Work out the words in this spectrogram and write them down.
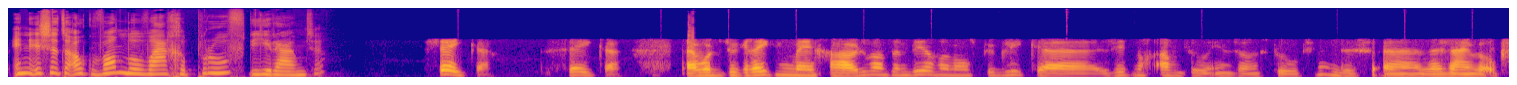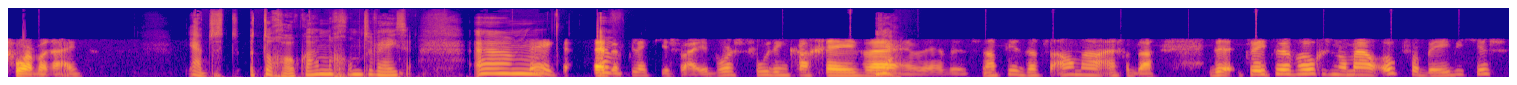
En is het ook wandelwagenproof, die ruimte? Zeker, zeker. Daar wordt natuurlijk rekening mee gehouden, want een deel van ons publiek uh, zit nog af en toe in zo'n stoeltje. Dus uh, daar zijn we op voorbereid ja, dat is toch ook handig om te weten. Um, Zeker. We hebben plekjes waar je borstvoeding kan geven. Ja. En we hebben, snap je, dat is allemaal aan gedacht. De twee turfhoog is normaal ook voor babytjes.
